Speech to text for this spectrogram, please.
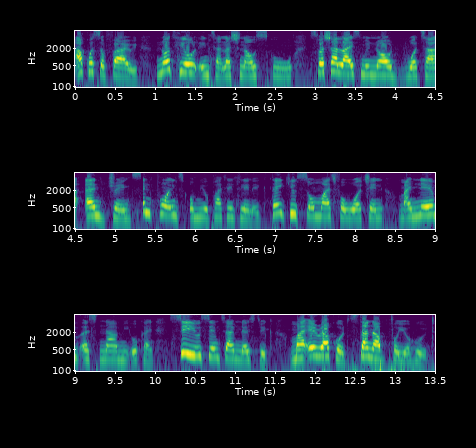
Aqua Safari, North Hill International School, Specialized Mineral Water and Drinks, and Point Homeopathic Clinic. Thank you so much for watching. My name is Nami Okan. See you same time next week. My Area Code, stand up for your hood.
